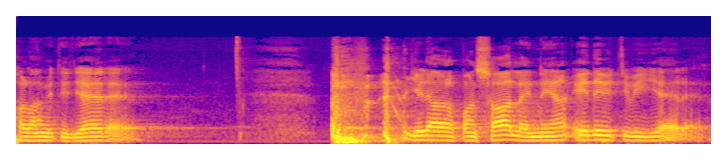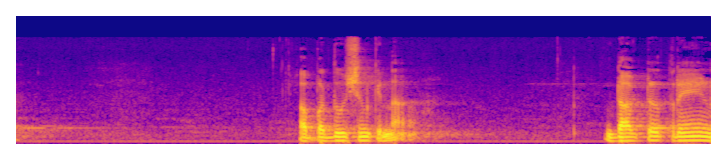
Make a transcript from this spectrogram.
ਫਲਾਂ ਵਿੱਚ ਜ਼ਹਿਰ ਹੈ? ਜਿਹੜਾ ਆਪਾਂ ਸਾਹ ਲੈਨੇ ਆ ਇਹਦੇ ਵਿੱਚ ਵੀ ਜ਼ਹਿਰ ਹੈ। ਆ ਪ੍ਰਦੂਸ਼ਣ ਕਿੰਨਾ? ਡਾਕਟਰ ਤਰੇਣ,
